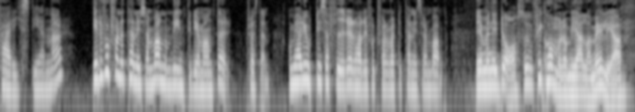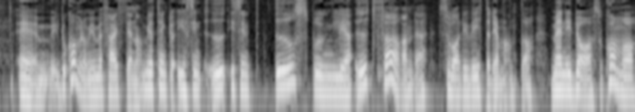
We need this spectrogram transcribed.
färgstenar. Är det fortfarande tennisarmband om det inte är diamanter förresten? Om jag hade gjort det i Safirer hade det fortfarande varit ett tennisarmband. Ja men idag så kommer de i alla möjliga eh, då kommer de ju med färgstenar. Men jag tänker i, sin, i sitt ursprungliga utförande så var det vita diamanter. Men idag så kommer,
